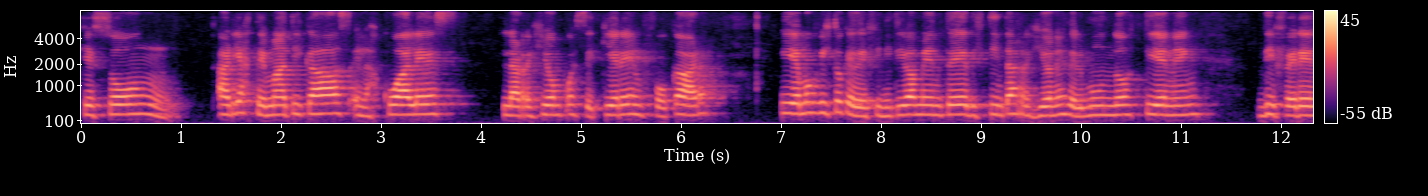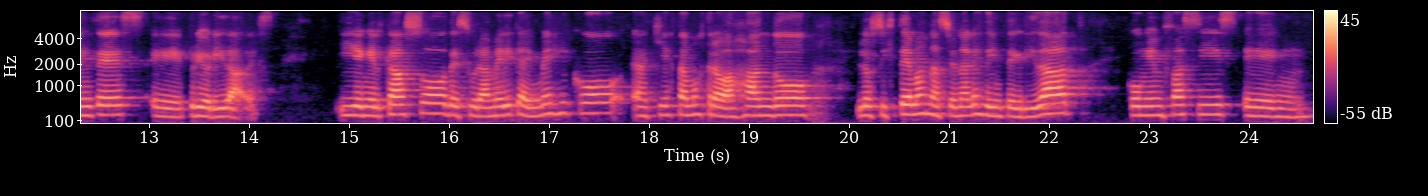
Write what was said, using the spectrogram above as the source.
que son áreas temáticas en las cuales la región pues se quiere enfocar y hemos visto que definitivamente distintas regiones del mundo tienen diferentes eh, prioridades. Y en el caso de Sudamérica y México, aquí estamos trabajando los sistemas nacionales de integridad, con énfasis en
